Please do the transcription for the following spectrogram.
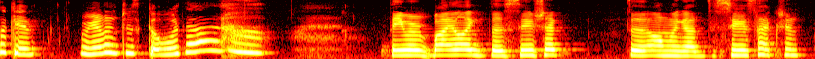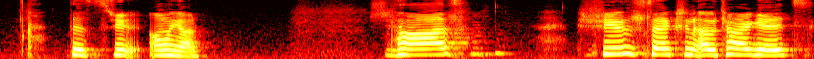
okay, we're gonna just go with that. they were by like the sous sushi, the oh my god, the shoe section. The shoe, oh my god. Pause shoe section of Target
